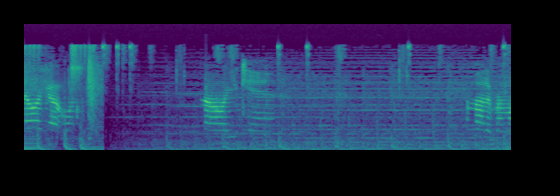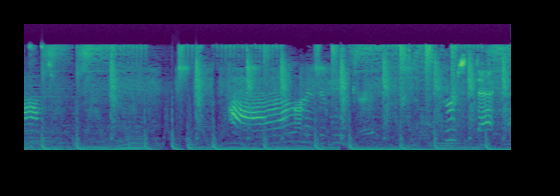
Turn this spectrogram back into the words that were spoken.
I I got one. No, you can't. I'm not at my mom's. Aww, I wanted to be a girl. Who's that guy?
